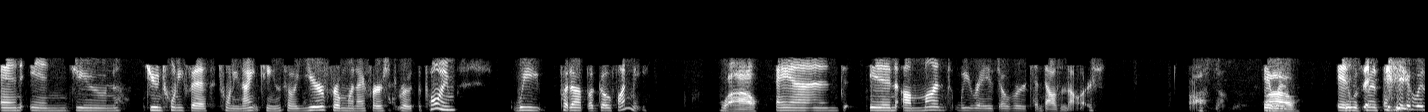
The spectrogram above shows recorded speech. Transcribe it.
and in June, June 25th, 2019, so a year from when I first wrote the poem, we put up a GoFundMe. Wow. And in a month we raised over $10,000. Awesome. It wow. was it was meant to be. It was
